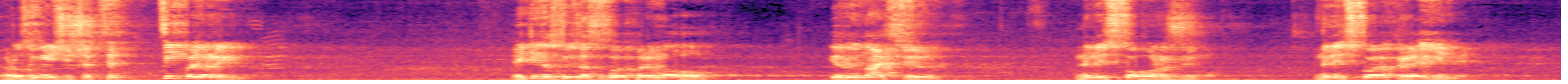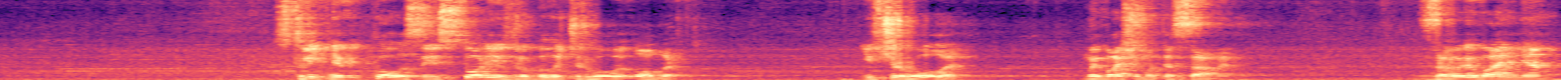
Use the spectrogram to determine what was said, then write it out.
розуміючи, що це ті кольори, які несуть за собою перемогу і руйнацію нелюдського режиму, нелюдської країни. Столітнє колесо історії зробили черговий оберт. І в чергове ми бачимо те саме: завоювання,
